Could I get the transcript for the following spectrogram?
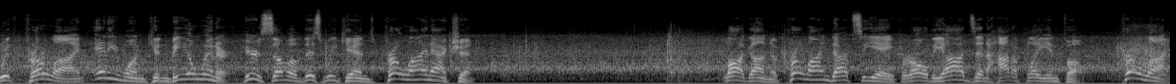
With Proline, anyone can be a winner. Here's some of this weekend's Proline action. Log on to Proline.ca for all the odds and how to play info. Proline,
